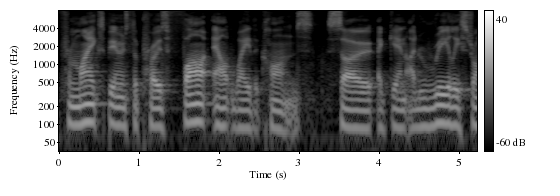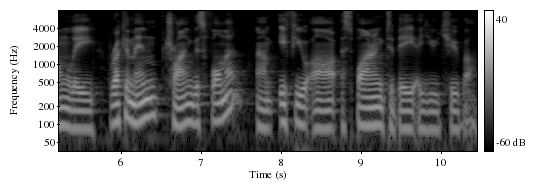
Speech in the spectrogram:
from my experience, the pros far outweigh the cons. So again, I'd really strongly recommend trying this format um, if you are aspiring to be a YouTuber.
